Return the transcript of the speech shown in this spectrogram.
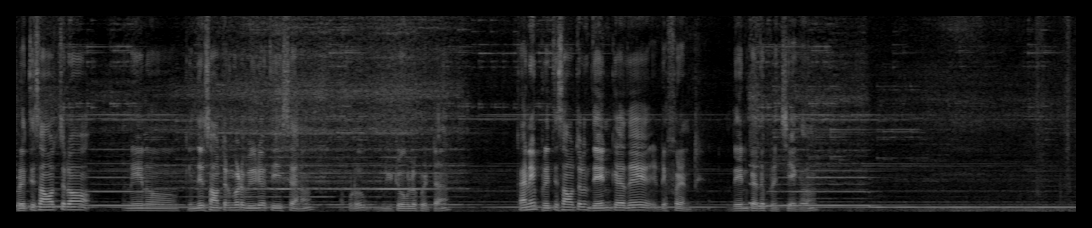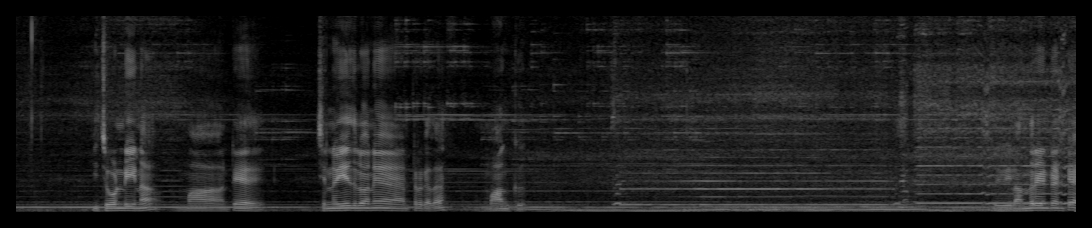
ప్రతి సంవత్సరం నేను కింది సంవత్సరం కూడా వీడియో తీశాను. అప్పుడు యూట్యూబ్లో పెట్టా. కానీ ప్రతి సంవత్సరం దేనికదే డిఫరెంట్ దేనికదే ప్రత్యేకం. ఈ చూడండి ఈయన మా అంటే చిన్న ఏజ్లోనే అంటారు కదా మాంక్. వీళ్ళందరూ ఏంటంటే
